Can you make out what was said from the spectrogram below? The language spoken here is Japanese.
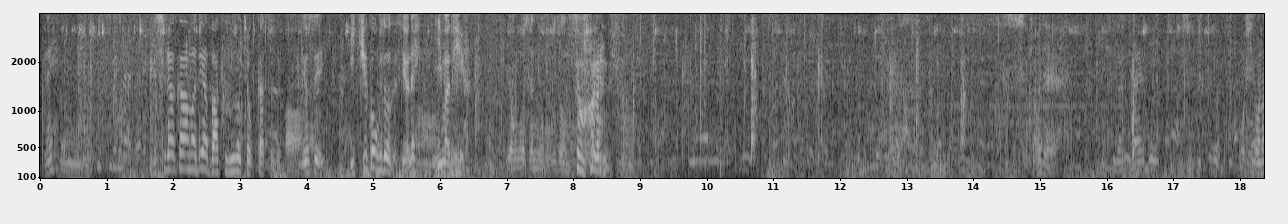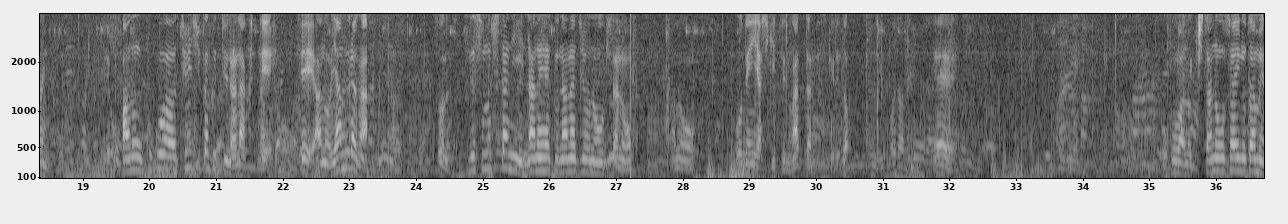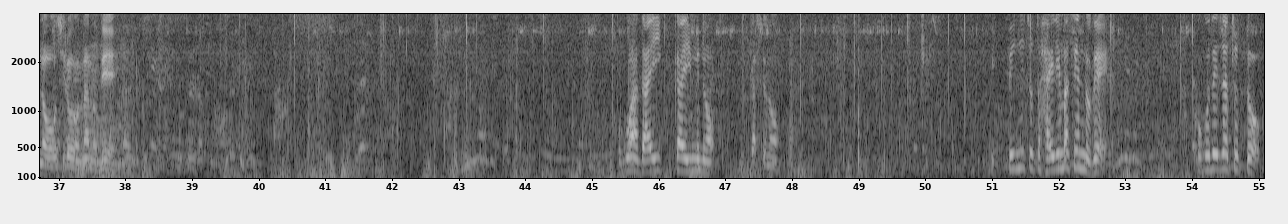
ですね、で白川までは幕府の直轄要するに一級国道ですよね、今でいう。4号線の国道の。そうなんです、すごいでお城ないんだね。あのここは天守閣っていうのはなくて、ええ、あの櫓が。そうなんです。でその下に707畳の大きさのあのおでん屋敷っていうのがあったんですけれど、ええ。ここはあの北の抑えのためのお城なので。ここは第1回目の一箇所のいっぺんにちょっと入れませんので。ここでじゃあちょっと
